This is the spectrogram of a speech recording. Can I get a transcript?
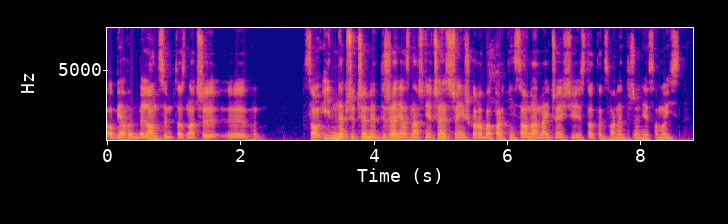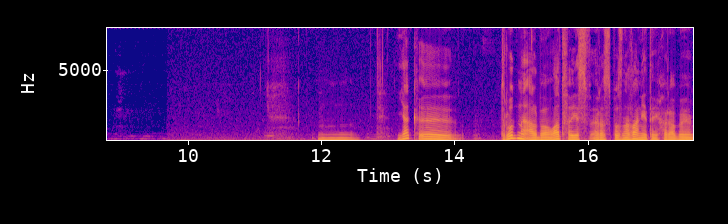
objawem mylącym, to znaczy y, są inne przyczyny drżenia znacznie częstsze niż choroba Parkinsona. Najczęściej jest to tak zwane drżenie samoistne. Mm, Jak y, trudne albo łatwe jest rozpoznawanie tej choroby?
